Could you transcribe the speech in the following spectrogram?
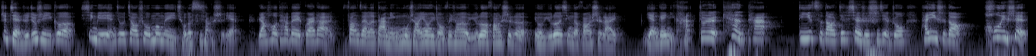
这简直就是一个性别研究教授梦寐以求的思想实验。然后他被 Greta 放在了大荧幕上，用一种非常有娱乐方式的、有娱乐性的方式来演给你看，就是看他第一次到这现实世界中，他意识到 Holy shit，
